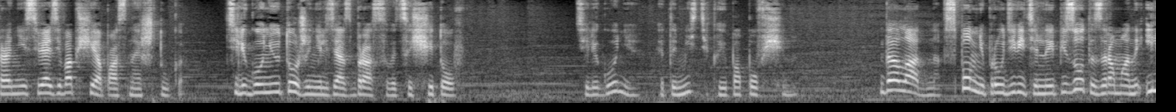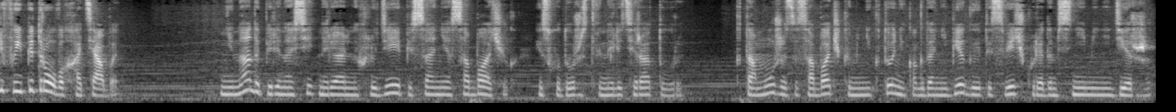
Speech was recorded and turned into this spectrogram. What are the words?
Ранние связи вообще опасная штука. Телегонию тоже нельзя сбрасывать со счетов. Телегония – это мистика и поповщина. Да ладно, вспомни про удивительный эпизод из романа Ильфа и Петрова хотя бы. Не надо переносить на реальных людей описание собачек из художественной литературы. К тому же за собачками никто никогда не бегает и свечку рядом с ними не держит.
